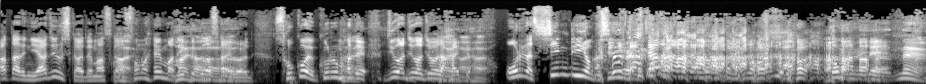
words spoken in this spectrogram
あたりに矢印書いてますから、はいその辺まで行ってください。言われて、そこへ車でじわじわじわで入って俺ら森林浴しに来たんちゃうかな、止まって。ね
